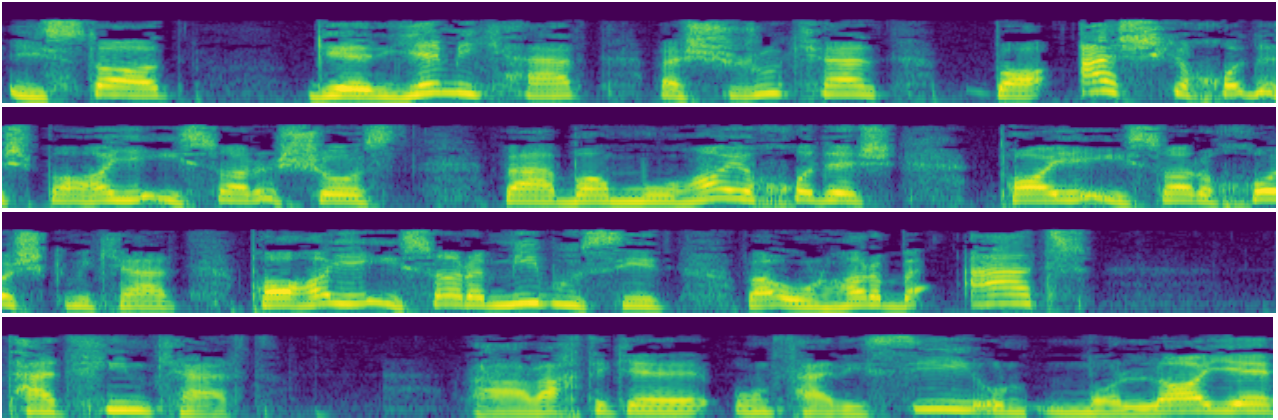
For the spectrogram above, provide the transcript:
ایستاد گریه می کرد و شروع کرد با اشک خودش پاهای عیسی رو شست و با موهای خودش پای عیسی رو خشک می کرد پاهای عیسی رو می بوسید و اونها رو به عطر تدهین کرد. و وقتی که اون فریسی اون ملای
